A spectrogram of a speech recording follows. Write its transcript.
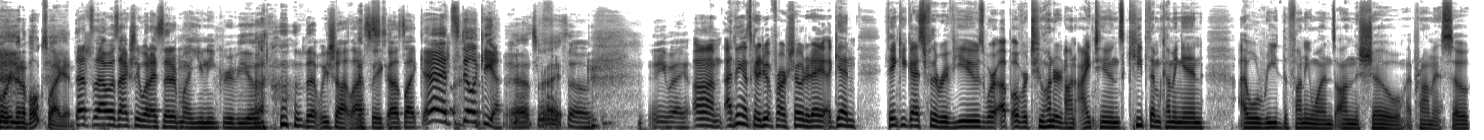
or even a Volkswagen. That's that was actually what I said in my Yuneec review that we shot last week. I was like, eh, it's still a Kia. That's right. So anyway, um, I think that's gonna do it for our show today. Again, thank you guys for the reviews. We're up over 200 on iTunes. Keep them coming in. I will read the funny ones on the show. I promise. So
